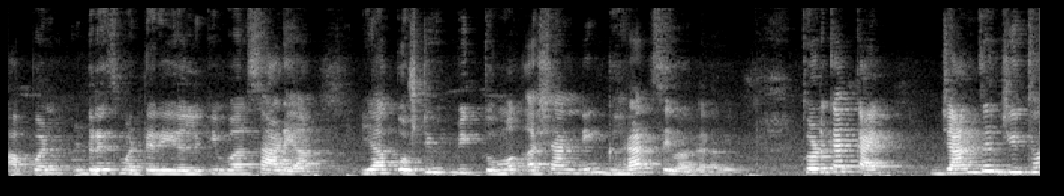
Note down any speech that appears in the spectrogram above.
आपण ड्रेस मटेरियल किंवा साड्या ह्या गोष्टी विकतो मग अशांनी घरात सेवा करावी. थोडक्यात काय? ज्यांचं जिथं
